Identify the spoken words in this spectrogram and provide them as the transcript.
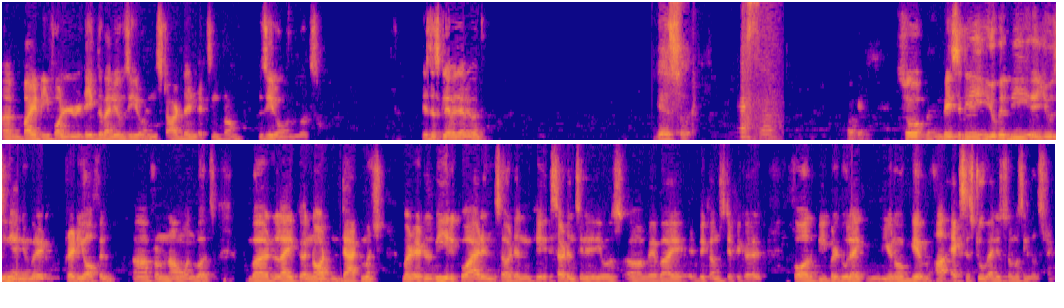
uh, by default you will take the value of 0 and start the indexing from 0 onwards is this clear with everyone Yes, sir. Yes, sir. Okay. So basically, you will be using enumerate pretty often uh, from now onwards, but like uh, not that much. But it will be required in certain case, certain scenarios uh, whereby it becomes difficult for the people to like you know give uh, access to values from a single string.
